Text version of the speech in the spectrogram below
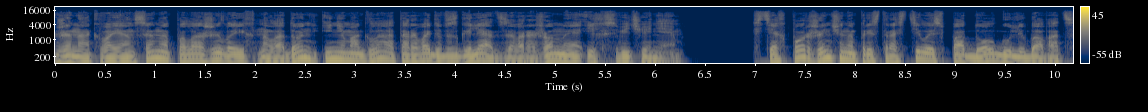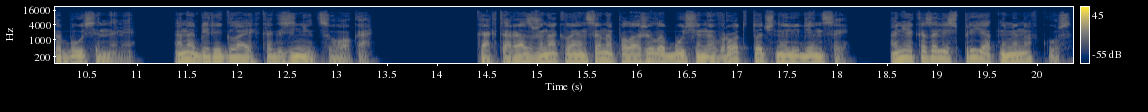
Жена Кваянсена положила их на ладонь и не могла оторвать взгляд, завороженная их свечением. С тех пор женщина пристрастилась подолгу любоваться бусинами. Она берегла их, как зеницу ока. Как-то раз жена Кваянсена положила бусины в рот точно леденцы. Они оказались приятными на вкус.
